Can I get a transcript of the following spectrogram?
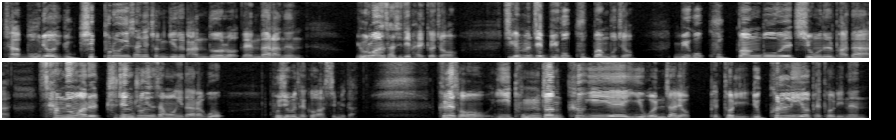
자 무려 60% 이상의 전기를 만들어낸다라는 이러한 사실이 밝혀져 지금 현재 미국 국방부죠. 미국 국방부의 지원을 받아 상용화를 추진 중인 상황이다라고 보시면 될 것 같습니다. 그래서 이 동전 크기의 이 원자력 배터리, 뉴클리어 배터리는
